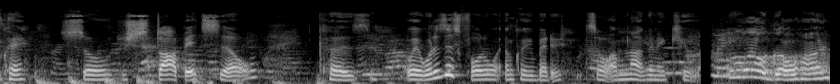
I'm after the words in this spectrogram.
Okay, so just stop it. So, cause wait, what is this photo? Okay, better. So I'm not gonna kill you. Well, Gohan,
